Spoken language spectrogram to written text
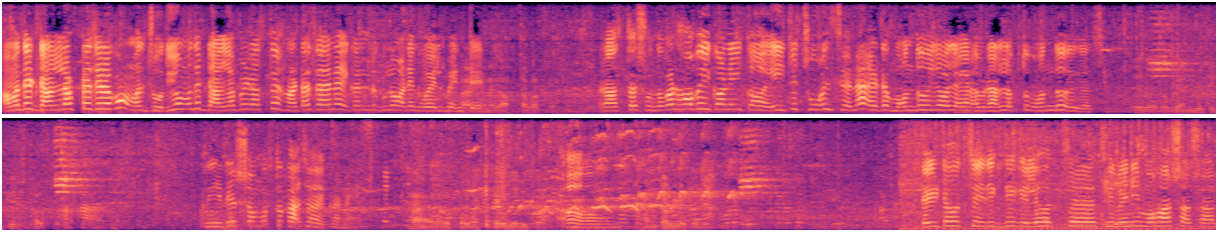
আমাদের ডানলাপটা যেরকম আমাদের যদিও আমাদের ডানলাপের রাস্তায় হাঁটা যায় না এখানগুলো অনেক ওয়েল হ্যাঁ, মেনটেন রাস্তা সুন্দর। কারণ হবেই কারণ এই এই যে চলছে না এটা বন্ধ হয়ে যাওয়া জায়গা না ডানলাপ তো বন্ধ হয়ে গেছে। হ্যাঁ। মানে এদের সমস্ত কাজ হয় এখানে। হ্যাঁ এইটা হচ্ছে এদিক দিয়ে গেলে হচ্ছে ত্রিবেণী মহাশ্মশান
